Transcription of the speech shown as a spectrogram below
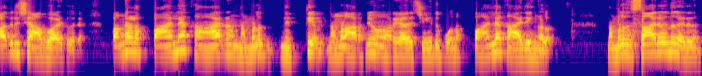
അപ്പം അതൊരു ശാപമായിട്ട് വരാം. അപ്പം അങ്ങനെയുള്ള പല കാരണം നമ്മൾ നിത്യം നമ്മൾ അറിഞ്ഞോ അറിയാതെ ചെയ്തു പോകുന്ന പല കാര്യങ്ങളും നമ്മൾ നിസ്സാരമെന്ന് കരുതും.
